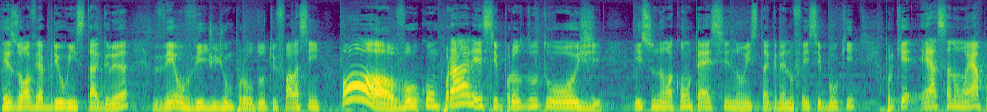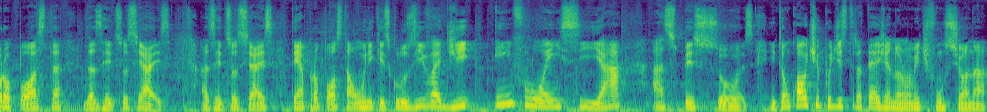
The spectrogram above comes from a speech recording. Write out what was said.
resolve abrir o Instagram, vê o vídeo de um produto e fala assim: Ó, oh, vou comprar esse produto hoje. Isso não acontece no Instagram, no Facebook, porque essa não é a proposta das redes sociais. As redes sociais têm a proposta única exclusiva de influenciar as pessoas. Então, qual tipo de estratégia normalmente funciona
